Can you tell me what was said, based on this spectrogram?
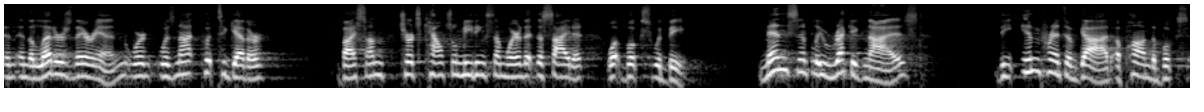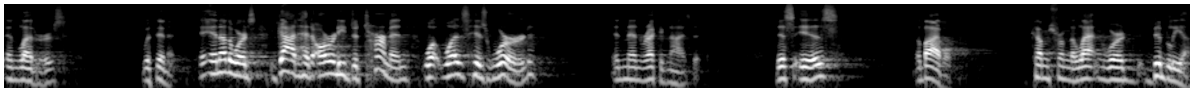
and, and, the letters therein were, was not put together by some church council meeting somewhere that decided what books would be. Men simply recognized the imprint of God upon the books and letters within it. In other words, God had already determined what was His Word, and men recognized it. This is the Bible comes from the Latin word biblia,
